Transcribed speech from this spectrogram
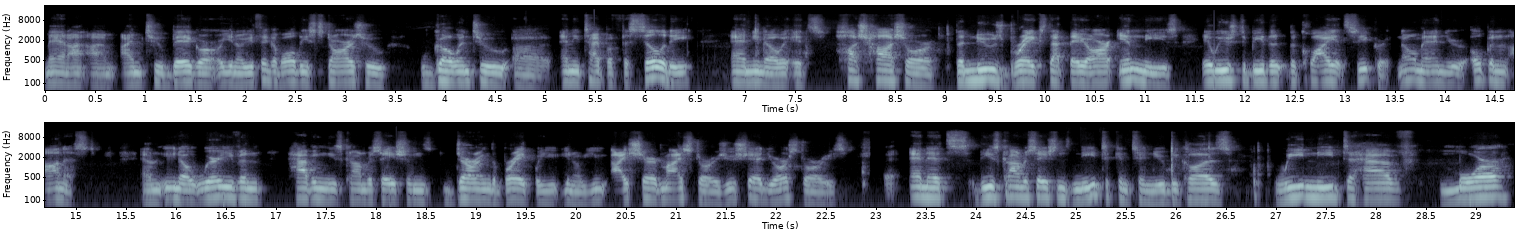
man I, am I'm, I'm too big or, or, you know you think of all these stars who go into uh, any type of facility and you know it's hush hush or the news breaks that they are in these. It used to be the, the quiet secret. No man you're open and honest. And you know we're even having these conversations during the break where you you know you I shared my stories you shared your stories. And it's these conversations need to continue because we need to have more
